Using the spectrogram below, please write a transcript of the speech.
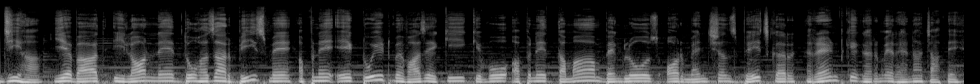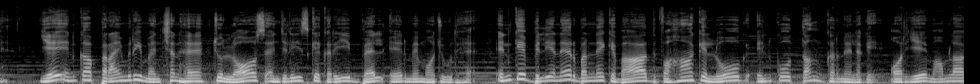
जी हाँ ये बात ईलॉन ने 2020 में अपने एक ट्वीट में वाजे की कि वो अपने तमाम बेंगलोज और मेंशंस बेचकर रेंट के घर में रहना चाहते हैं। ये इनका प्राइमरी मेंशन है, जो लॉस एंजलिस के करीब बेल एयर में मौजूद है। इनके बिलियनर बनने के बाद वहाँ के लोग इनको तंग करने लगे और ये मामला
